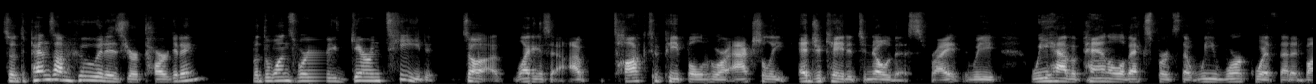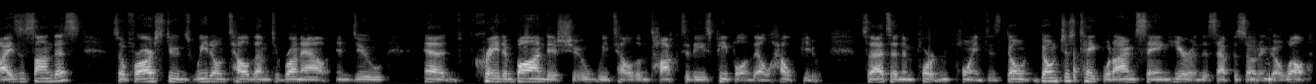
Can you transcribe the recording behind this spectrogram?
So it depends on who it is you're targeting but the ones where you guaranteed. So uh, like i said i talk to people who are actually educated to know this right? We we have a panel of experts that we work with that advise us on this. So for our students we don't tell them to run out and do uh, create a bond issue we tell them talk to these people and they'll help you. So that's an important point is don't don't just take what i'm saying here in this episode and go well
